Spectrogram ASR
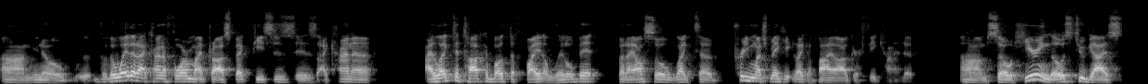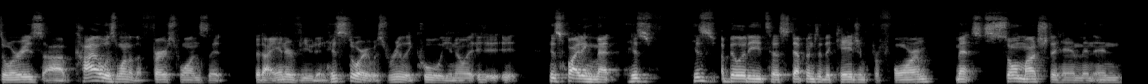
um, you know, the, the way that I kind of form my prospect pieces is I kind of I like to talk about the fight a little bit, but I also like to pretty much make it like a biography kind of. Um, so hearing those two guys' stories, uh, Kyle was one of the first ones that that I interviewed, and his story was really cool. You know, it, it, his fighting met his his ability to step into the cage and perform meant so much to him, and and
